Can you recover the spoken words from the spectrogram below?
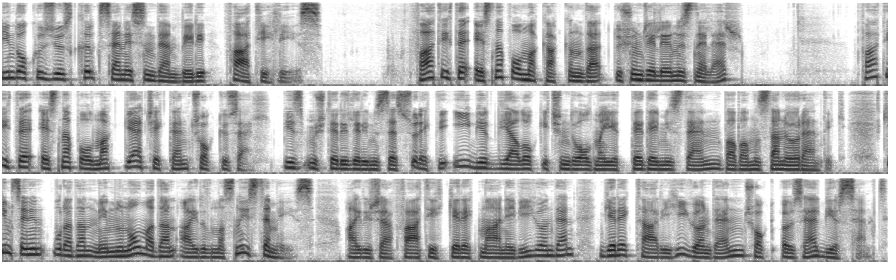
1940 senesinden beri Fatihliyiz. Fatih'te esnaf olmak hakkında düşünceleriniz neler? Fatih'te esnaf olmak gerçekten çok güzel. Biz müşterilerimizle sürekli iyi bir diyalog içinde olmayı dedemizden, babamızdan öğrendik. Kimsenin buradan memnun olmadan ayrılmasını istemeyiz. Ayrıca Fatih gerek manevi yönden, gerek tarihi yönden çok özel bir semt.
